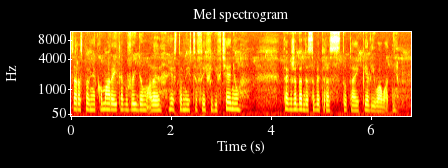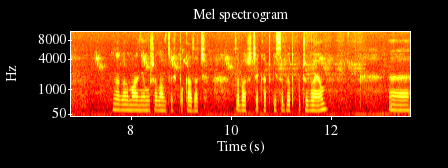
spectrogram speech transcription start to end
Zaraz pewnie komary i tak wyjdą, ale jest to miejsce w tej chwili w cieniu. Także będę sobie teraz tutaj pieliła ładnie. No normalnie muszę Wam coś pokazać. Zobaczcie, kaczki sobie odpoczywają. E,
